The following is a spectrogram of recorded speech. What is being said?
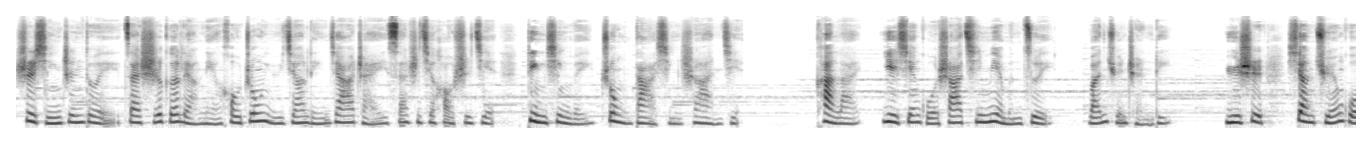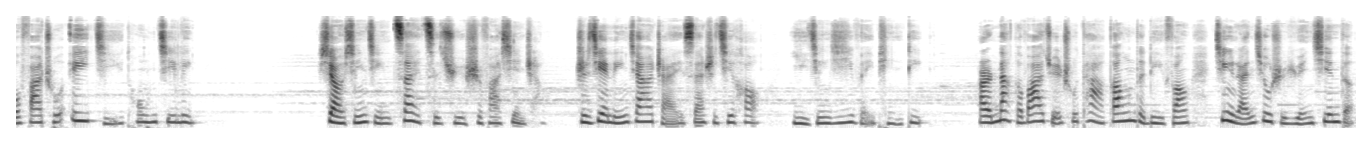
市刑侦队在时隔两年后，终于将林家宅三十七号事件定性为重大刑事案件。看来叶先国杀妻灭门罪完全成立。于是向全国发出 A 级通缉令。小刑警再次去事发现场，只见林家宅三十七号已经夷为平地，而那个挖掘出大缸的地方，竟然就是原先的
